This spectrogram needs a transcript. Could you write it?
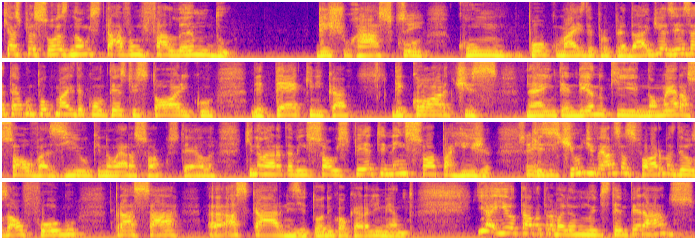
que as pessoas não estavam falando de churrasco Sim. com um pouco mais de propriedade e às vezes até com um pouco mais de contexto histórico, de técnica, de cortes, né? entendendo que não era só o vazio, que não era só a costela, que não era também só o espeto e nem só a parrija, Sim. que existiam diversas formas de usar o fogo para assar uh, as carnes e todo e qualquer alimento. E aí eu estava trabalhando no Destemperados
